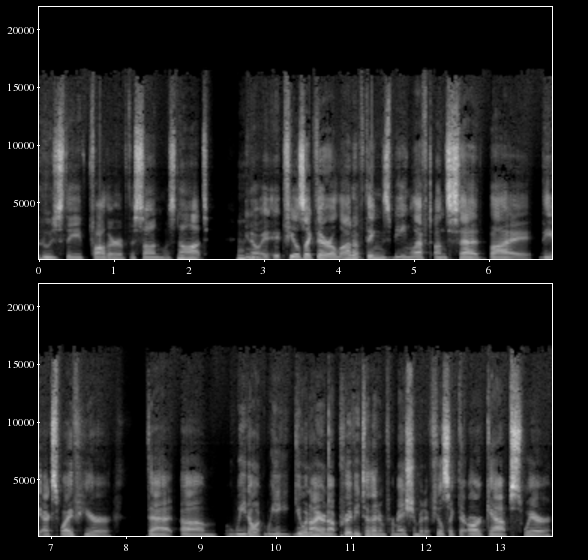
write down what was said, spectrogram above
who's the father of the son was not you know Mhm. it, it feels like there are a lot of things being left unsaid by the ex-wife here that um, we don't we you and i are not privy to that information but it feels like there are gaps where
